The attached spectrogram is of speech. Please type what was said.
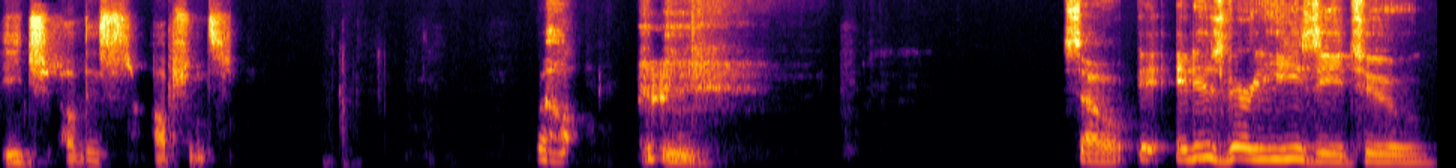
each of these options? Well so it, it is very easy to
